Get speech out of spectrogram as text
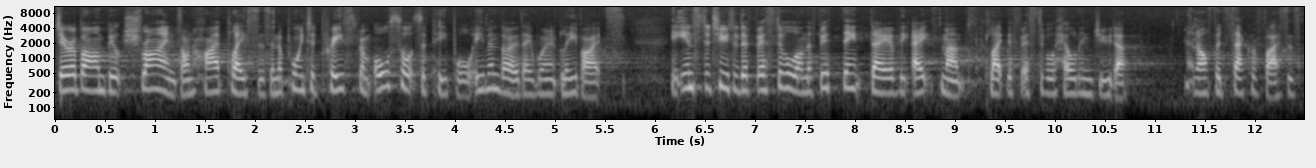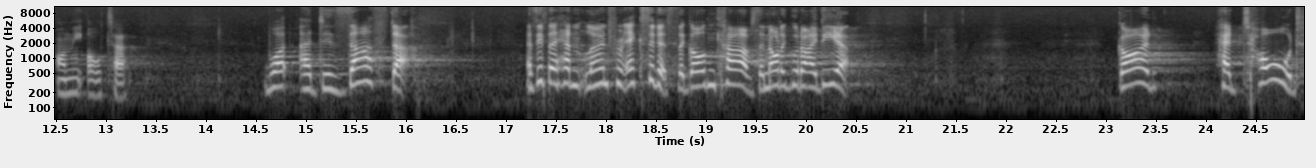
Jeroboam built shrines on high places and appointed priests from all sorts of people, even though they weren't Levites. He instituted a festival on the 15th day of the eighth month, like the festival held in Judah, and offered sacrifices on the altar. What a disaster! As if they hadn't learned from Exodus, the golden calves are not a good idea. God had told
